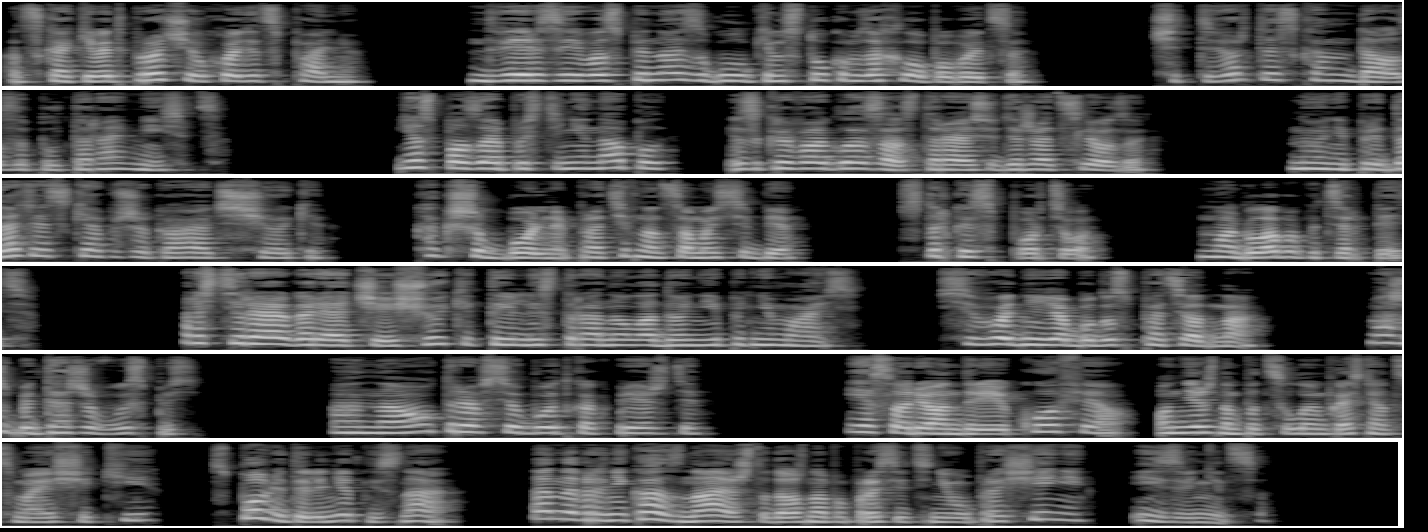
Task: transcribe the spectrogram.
Отскакивает прочь и уходит в спальню. Дверь за его спиной с гулким стуком захлопывается. Четвертый скандал за полтора месяца. Я сползаю по стене на пол и закрываю глаза, стараясь удержать слезы. Но они предательски обжигают щеки. Как же больно и противно от самой себе. Столько испортила. Могла бы потерпеть. Растираю горячие щеки тыльной стороной ладони и поднимаюсь. Сегодня я буду спать одна. Может быть, даже высплюсь. А на утро все будет как прежде. Я сварю Андрею кофе, он нежным поцелуем коснется моей щеки. Вспомнит или нет, не знаю. Я наверняка знаю, что должна попросить у него прощения и извиниться.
